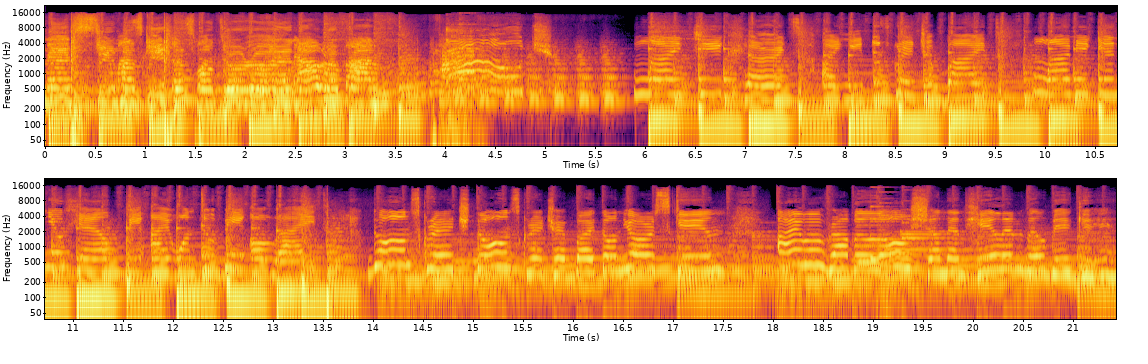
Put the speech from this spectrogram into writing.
Nasty mosquitoes want to ruin our fun. Ouch! My cheek hurts. I need to scratch a bite. Mommy, can you help me? I want to be alright. Don't scratch, don't scratch a bite on your skin. I will rub lotion and healing will begin.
